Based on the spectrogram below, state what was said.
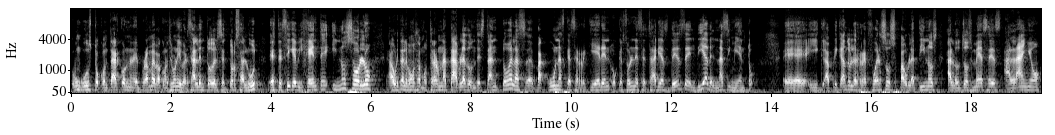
un gusto contar con el programa de vacunación universal en todo el sector salud. Este sigue vigente y no solo, ahorita les vamos a mostrar una tabla donde están todas las eh, vacunas que se requieren o que son necesarias desde el día del nacimiento. Eh, y aplicándoles refuerzos paulatinos a los dos meses, al año,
